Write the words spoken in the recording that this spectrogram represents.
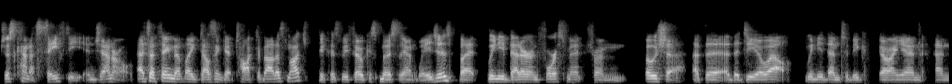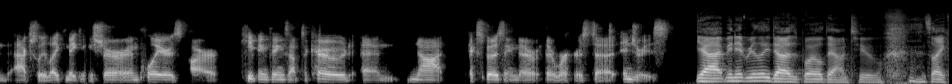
just kind of safety in general. That's a thing that like doesn't get talked about as much because we focus mostly on wages, but we need better enforcement from OSHA at the at the DOL. We need them to be going in and actually like making sure employers are keeping things up to code and not exposing their their workers to injuries. Yeah, I mean it really does boil down to it's like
